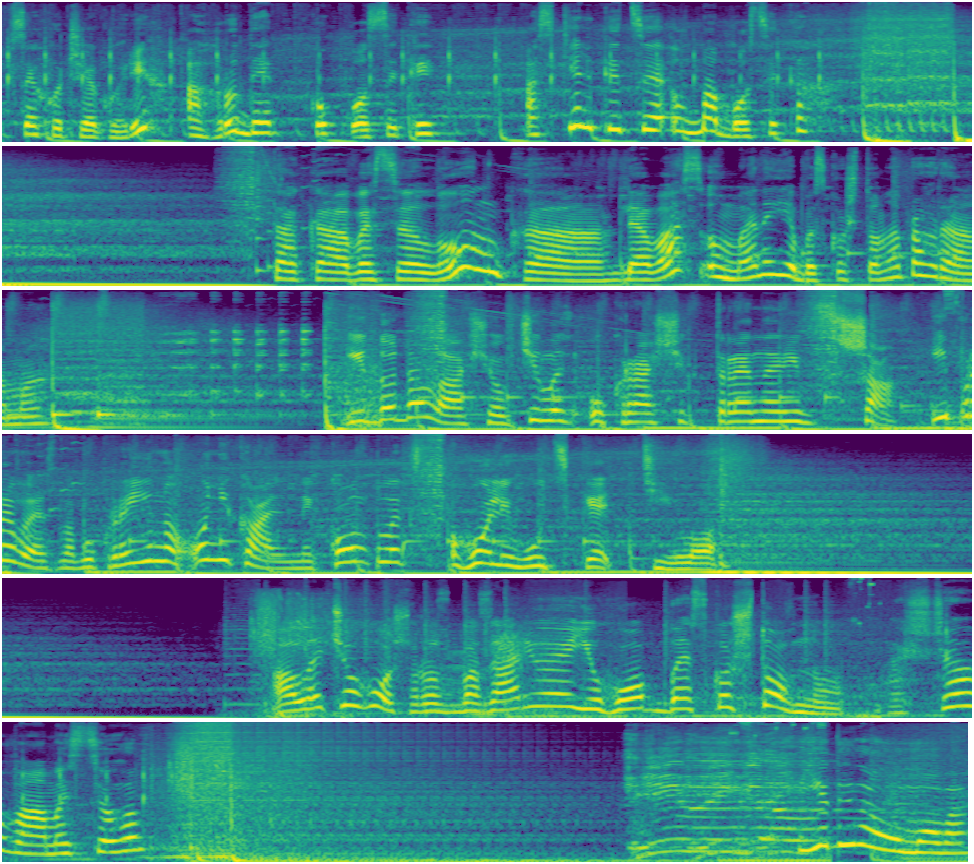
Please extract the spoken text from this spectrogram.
Все хоче як горіх, а груди кокосики. А скільки це в бабосиках? Така веселунка. Для вас у мене є безкоштовна програма. І додала, що вчилась у кращих тренерів США і привезла в Україну унікальний комплекс Голівудське тіло. Але чого ж розбазарює його безкоштовно? А що вам із цього? Єдина умова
